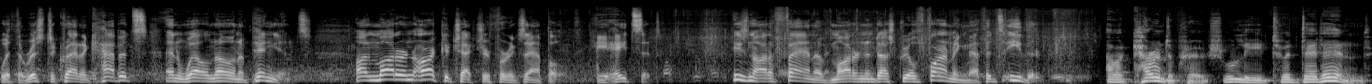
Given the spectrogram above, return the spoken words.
with aristocratic habits and well known opinions. On modern architecture, for example, he hates it. He's not a fan of modern industrial farming methods either. Our current approach will lead to a dead end.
